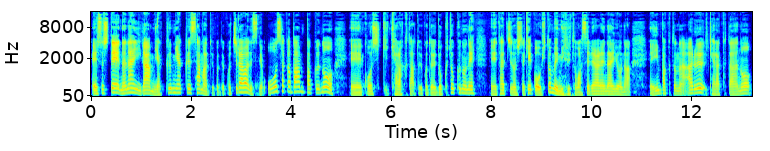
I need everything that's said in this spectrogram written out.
えーそして7位がミャクミャク様ということで、こちらはですね、大阪万博の、えー公式キャラクターということで、独特のね、えタッチのした結構一目見ると忘れられないような、えインパクトのあるキャラクターの、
